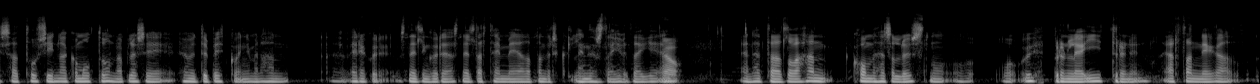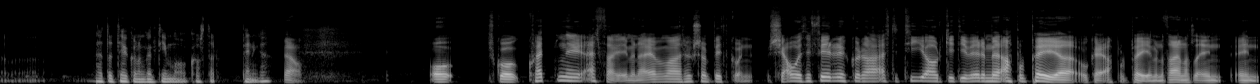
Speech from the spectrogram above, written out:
Satoshi Nakamoto nafnlösi höfundur bitcoin, ég menna hann eh, er einhver snillingur eða snildarteimi eða bandarsk leinðursta, ég veit það ekki en, en þetta allavega hann kom með þessa lausn og, og, og upprunlega ítrunin er þannig að uh, þetta tekur langan tíma og kostar peninga Já Og sko, hvernig er það? Ég meina, ef maður hugsa um Bitcoin Sjáu þið fyrir ykkur að eftir tíu ár get ég verið með Apple Pay eða, Ok, Apple Pay, ég meina það er náttúrulega ein, ein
